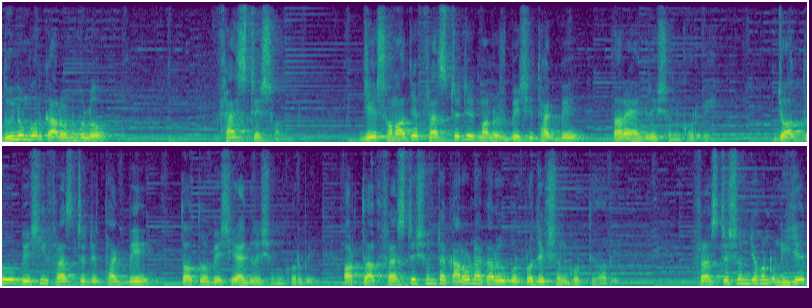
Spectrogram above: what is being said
দুই নম্বর কারণ হলো ফ্রাস্ট্রেশন। যে সমাজে ফ্রাস্ট্রেটেড মানুষ বেশি থাকবে, তারা অ্যাগ্রেশন করবে। যত বেশি ফ্রাস্ট্রেটেড থাকবে, তত বেশি অ্যাগ্রেশন করবে। অর্থাৎ ফ্রাস্ট্রেশনটা কারও না কারও উপর প্রজেকশন করতে হবে। ফ্রাস্ট্রেশন যখন নিজের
